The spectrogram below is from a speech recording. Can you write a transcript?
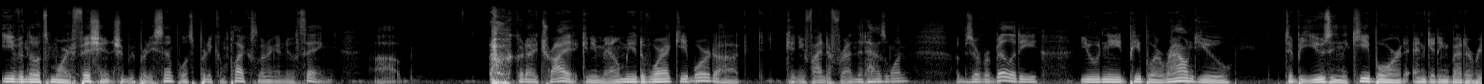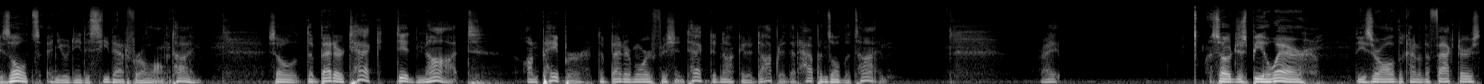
even though it's more efficient, it should be pretty simple. It's pretty complex learning a new thing. Uh, could I try it? Can you mail me a Dvorak keyboard? Uh, can you find a friend that has one? Observability, you need people around you to be using the keyboard and getting better results, and you would need to see that for a long time. So the better tech did not, on paper, the better, more efficient tech did not get adopted. That happens all the time, right? So just be aware these are all the kind of the factors.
